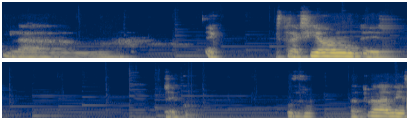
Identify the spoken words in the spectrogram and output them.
la extracción de recursos naturales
